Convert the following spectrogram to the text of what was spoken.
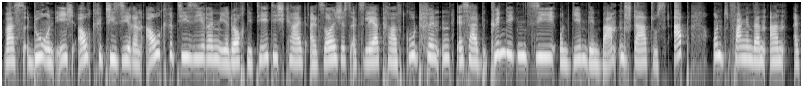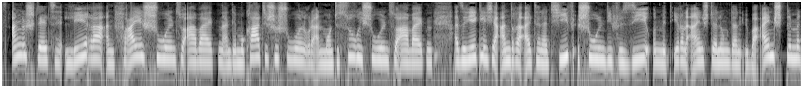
was du und ich auch kritisieren, auch kritisieren, jedoch die Tätigkeit als solches als Lehrkraft gut finden. Deshalb kündigen sie und geben den Beamtenstatus ab und fangen dann an, als angestellte Lehrer an freie Schulen zu arbeiten, an demokratische Schulen oder an Montessori-Schulen zu arbeiten, also jegliche andere Alternativschulen, die für sie und mit ihren Einstellungen dann übereinstimmen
